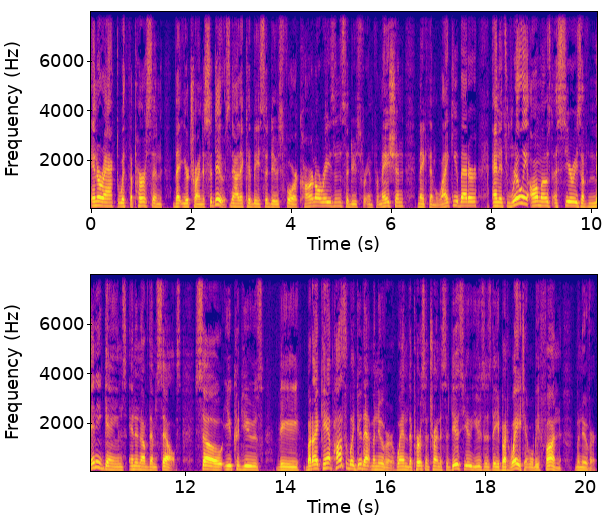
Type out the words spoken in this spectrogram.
interact with the person that you're trying to seduce. Now, they could be seduced for carnal reasons, seduced for information, make them like you better, and it's really almost a series of mini games in and of themselves. So you could use the but I can't possibly do that maneuver when the person trying to seduce you uses the but wait, it will be fun maneuver.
